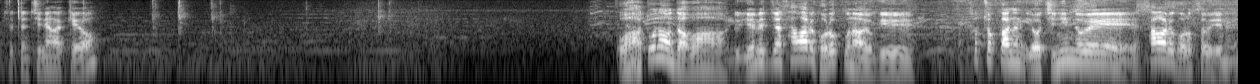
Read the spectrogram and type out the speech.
어쨌든 진행할게요. 와 또 나온다 와 얘네 진짜 사활을 걸었구나 여기 서쪽 가는 여 진입로에 사활을 걸었어요 얘네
